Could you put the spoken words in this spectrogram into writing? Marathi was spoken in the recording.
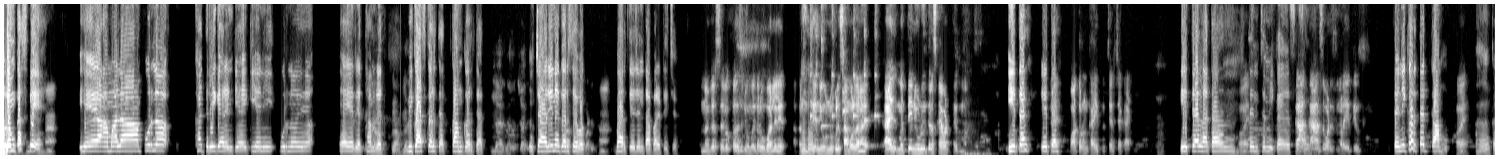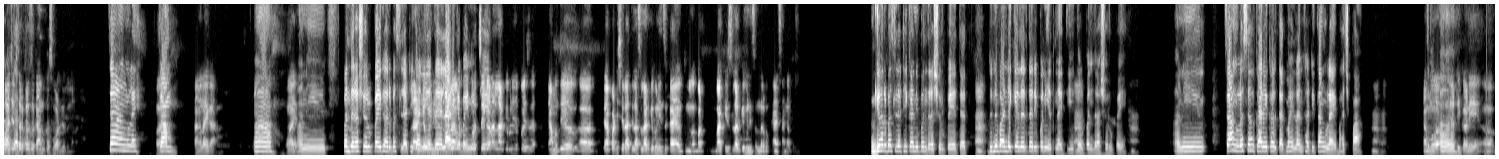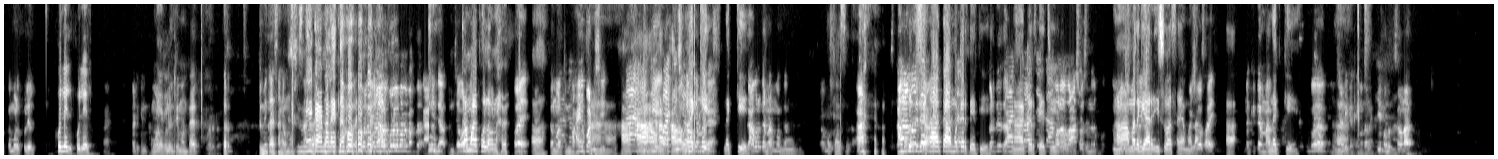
उत्तम कसबे? हा. हे आम्हाला पूर्ण खात्री गॅरंटी आहे की यांनी पूर्ण ह्या एरियात थांबल्यात. विकास करतात काम करतात. चारही नगरसेवक हा. भारतीय जनता पार्टीचे. नगरसेवक पदासाठी उमेदवार उभारलेले आहेत. आता मग हो. ते निवडणुकीला सामोरं जाणार आहेत. काय मग ते निवडून त्याला काय वाटतंय तुम्हाला? येत्याल येत्याल. काय? वातावरण काय येतं चर्चा काय? येत्याल आता होय. त्यांचं मी काय असं का असं वाटतं तुम्हाला येतील? त्यांनी करतात काम. होय. हं, भाजप करतात सरकारचं काम कसं वाटतं तुम्हाला? चांगलंय. होय. काम. चांगलं आहे का? हं. होय. आणि पंधराशे रुपये घर बसल्या ठिकाणी येत आहे लाडक्या बहिणीचे. प्रत्येकाला लाडक्या बहिणीचे पैसे त्यामध्ये अं, त्या पाठीशी राहतील असं लाडक्या बहिणीचं काय तुम्हाला? बा- लाडक्या बहिणी संदर्भात काय सांगाल घर बसल्या ठिकाणी पंधराशे रुपये येतात. हा. जुने भांडे केले तरी पण येत नाहीत हा. इथं पंधराशे रुपये. हा. आणि चांगलं सहकार्य करतात. महिलांसाठी चांगलं आहे भाजपा. हा, हा. त्यामुळं. या ठिकाणी अं, कमळ फुलेल. फुलेल फुलेल. त्या ठिकाणी कमळ फुलेल ते म्हणतायत. तर तुम्ही काय सांगाल मावशी? मी सांगा. काय मला येत नाही. काय म्हणता? तुमच्या कमळ? फुलवणार. होय. हा. कमळ तुम्ही आहे पाठीशी. हा, हा, हा, नक्की? हा, हा, नक्की का बरं करणार मग हम्म. कसं? काम करते का? हा काम करते ती. करते का? हा करते ती. तुम्हाला आश्वासन दिलं- हा तुम्हाला विश्वास आहे? गॅर विश्वास आहे विश्वास आहे? हा. नक्की करणार? नक्की. बर. हा. ठिकाणी मला नक्की मदत करणार.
